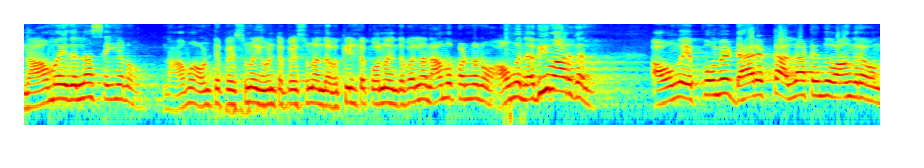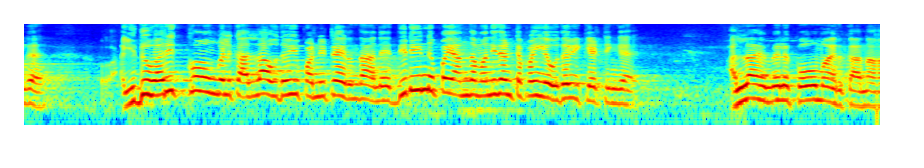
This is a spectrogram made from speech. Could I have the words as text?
நாம் இதெல்லாம் செய்யணும். நாம அவன்கிட்ட பேசணும் இவன்கிட்ட பேசணும் அந்த வக்கீல்கிட்ட போகணும் இந்த மாதிரிலாம் நாம் பண்ணணும். அவங்க நபிமார்கள். அவங்க எப்போவுமே டைரெக்டாக அல்லாட்டேருந்து வாங்குறவங்க. இது வரைக்கும் உங்களுக்கு அல்லாஹ் உதவி பண்ணிட்டே இருந்தானே? திடீர்னு போய் அந்த மனிதன்கிட்ட போய் இங்கே உதவி கேட்டீங்க. அல்லாஹ் என் மேலே கோபமாக இருக்கானா?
